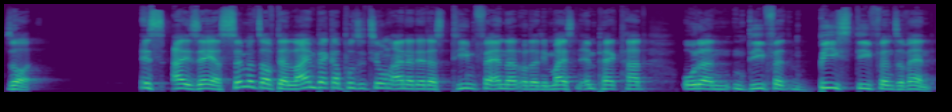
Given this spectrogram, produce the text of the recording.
So, ist Isaiah Simmons auf der Linebacker-Position einer, der das Team verändert oder den meisten Impact hat oder ein Def Beast Defensive End,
